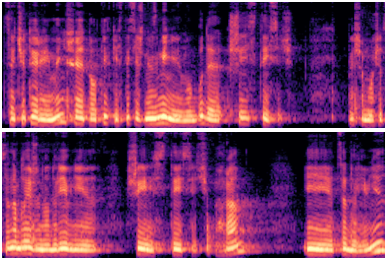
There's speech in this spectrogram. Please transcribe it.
Це 4 і менше, то кількість тисяч не змінюємо, буде 6 тисяч. Пишемо, що це наближено дорівнює 6 тисяч грам. І це дорівнює.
